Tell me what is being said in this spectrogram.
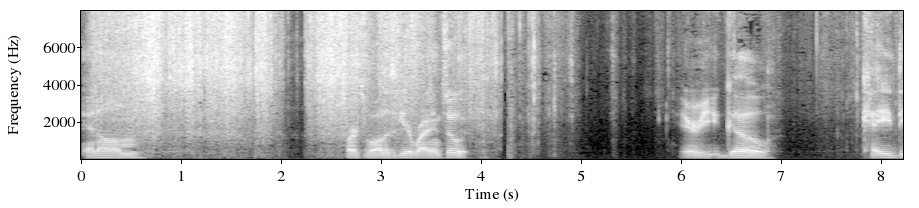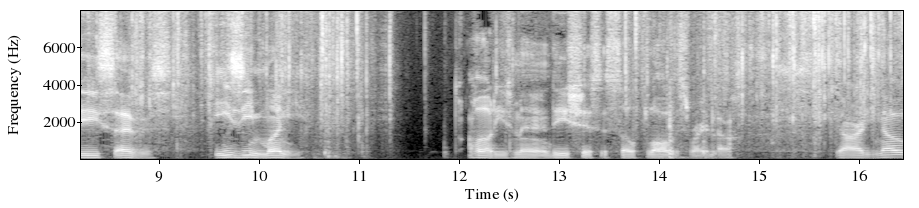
And um, first of all, let's get right into it. Here you go. KD sevens. Easy money. All these man, these shits is so flawless right now. Y'all already know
